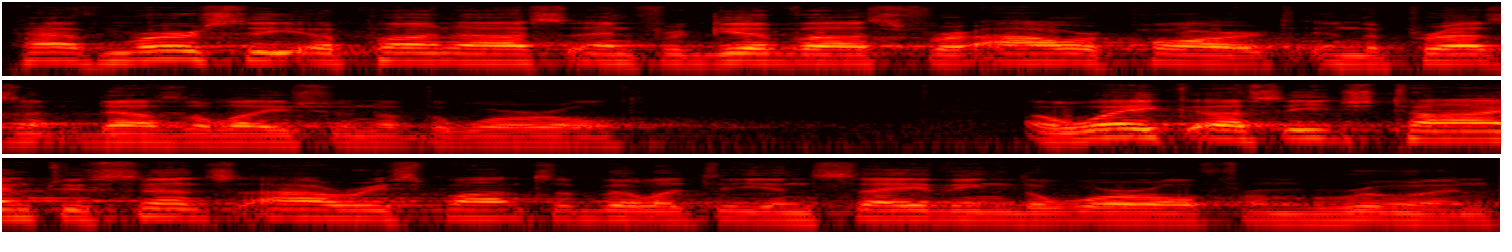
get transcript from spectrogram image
Have mercy upon us and forgive us for our part in the present desolation of the world. Awake us each time to sense our responsibility in saving the world from ruin.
